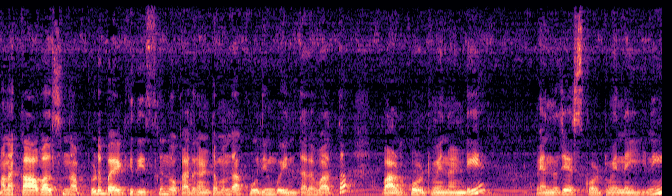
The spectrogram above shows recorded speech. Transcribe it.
మనకు కావాల్సినప్పుడు బయటికి తీసుకుని ఒక అరగంట ముందు ఆ కూలింగ్ పోయిన తర్వాత వాడుకోవటమేనండి. వెన్న చేసుకోవటమే నెయ్యిని.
